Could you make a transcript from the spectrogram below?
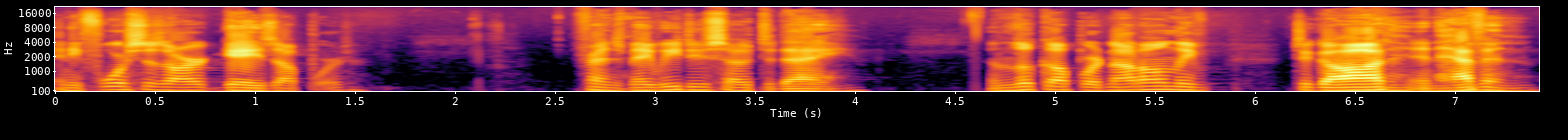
and he forces our gaze upward. Friends, may we do so today and look upward not only to God in heaven,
